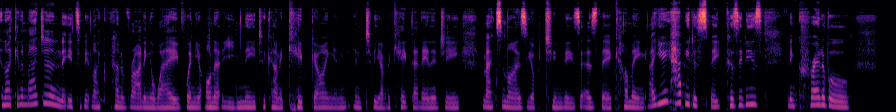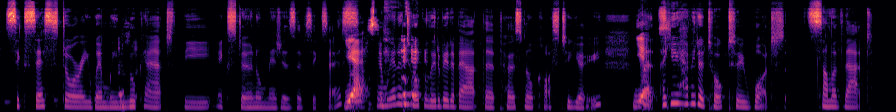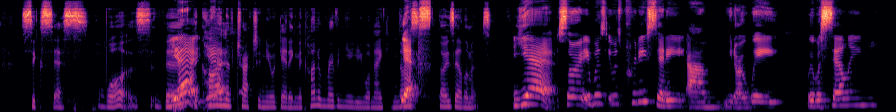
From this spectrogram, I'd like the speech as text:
And I can imagine it's a bit like kind of riding a wave. When you're on it, you need to kind of keep going and, and to be able to keep that energy, maximize the opportunities as they're coming. Are you happy to speak? Because it is an incredible success story when we mm-hmm. look at the external measures of success. Yes. And we're going to talk a little bit about the personal cost to you. Yes. But are you happy to talk to what some of that success was the, yeah, the kind yeah. of traction you were getting the kind of revenue you were making those yes. those elements yeah so it was it was pretty steady um you know we we were selling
